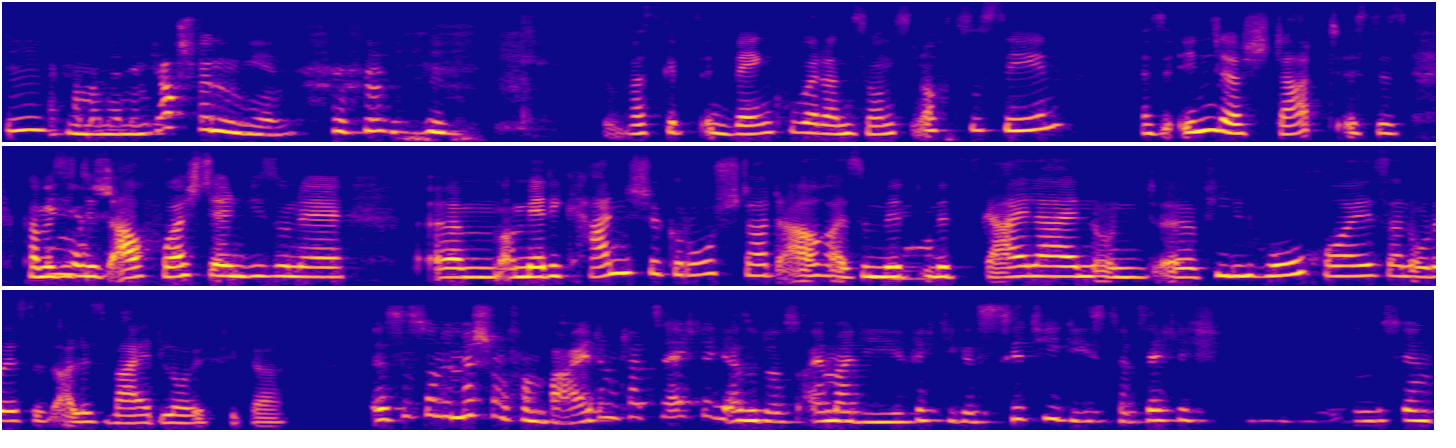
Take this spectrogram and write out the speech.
Da kann man dann nämlich auch schwimmen gehen. Was gibt es in Vancouver dann sonst noch zu sehen? Also in der Stadt ist es, kann man sich das auch vorstellen wie so eine ähm, amerikanische Großstadt auch, also mit, ja. mit Skyline und äh, vielen Hochhäusern oder ist das alles weitläufiger? Es ist so eine Mischung von beidem tatsächlich. Also du hast einmal die richtige City, die ist tatsächlich so ein bisschen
